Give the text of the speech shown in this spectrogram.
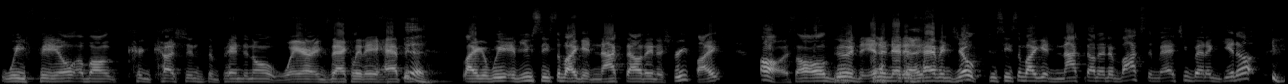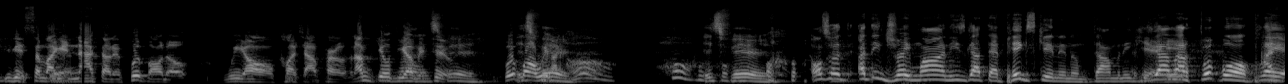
we feel about concussions depending on where exactly they happen. Yeah. Like if we if you see somebody get knocked out in a street fight, oh, it's all good. The internet Right. is having jokes. You see somebody get knocked out in a boxing match, you better get up. You get somebody Yeah. get knocked out in football though, we all clutch our pearls, and I'm guilty Nah, of it too. fair. Football, we like, oh, It's fair. Also, I think Draymond, he's got that pigskin in him, Domonique. He's Yeah, got a lot of football I- player.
